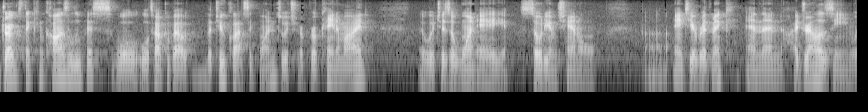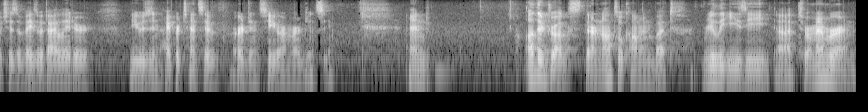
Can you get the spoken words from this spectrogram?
drugs that can cause lupus, we'll, we'll talk about the two classic ones, which are procainamide, which is a 1A sodium channel uh, antiarrhythmic, and then hydralazine, which is a vasodilator used in hypertensive urgency or emergency. And other drugs that are not so common but really easy uh, to remember and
